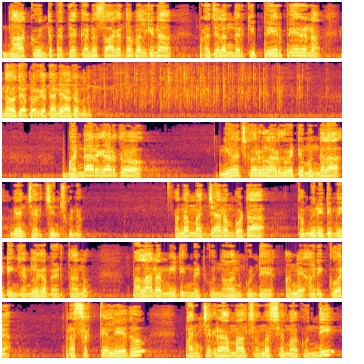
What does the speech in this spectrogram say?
నాకు ఇంత పెద్ద ఘన స్వాగతం పలికిన ప్రజలందరికీ పేరు పేరున నవదేపూర్వక ధన్యవాదములు. బండారు గారితో నియోజకవర్గంలో అడుగుపెట్టే ముందల మేము చర్చించుకున్నాం. అన్న మధ్యాహ్నం పూట కమ్యూనిటీ మీటింగ్ జనరల్గా పెడతాను. పలానా మీటింగ్ పెట్టుకుందాం అనుకుంటే అన్ని అడిగి కోరా. ప్రసక్తే లేదు పంచగ్రామాల సమస్య మాకుంది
